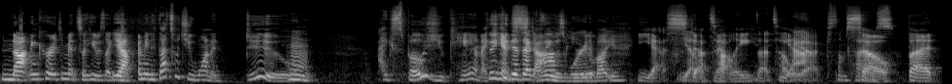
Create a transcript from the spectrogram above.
not encouragement. So he was like, Yeah. I mean, if that's what you want to do. I suppose you can. I Think he can't did that 'cause he was worried you. about you? Yes, Yeah, that's how- definitely. that's how we yeah. act sometimes. So, but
